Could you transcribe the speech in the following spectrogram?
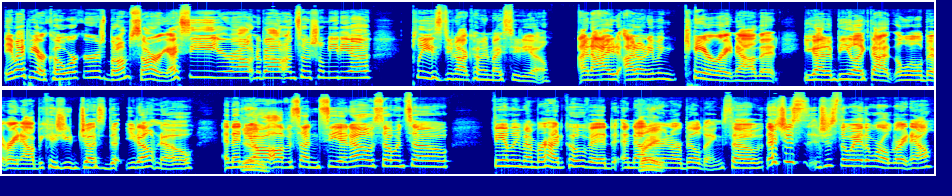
They might be our coworkers, but I'm sorry. I see you're out and about on social media. Please do not come in my studio. And I, I don't even care right now that you got to be like that a little bit right now because you just you don't know. And then you all, all of a sudden see an oh so and so family member had COVID and now Right. they're in our building. So that's just just the way of the world right now.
